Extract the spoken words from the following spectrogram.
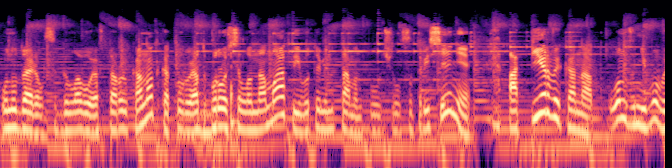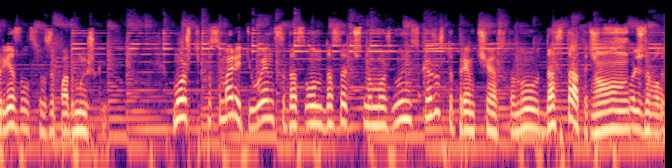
Он ударился головой о второй канат, который отбросило на мат, и вот именно там он получил сотрясение. А первый канат, он в него врезался уже под мышкой. Можете посмотреть, у Энса он достаточно, может, ну не скажу, что прям часто, но достаточно Но он использовал.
